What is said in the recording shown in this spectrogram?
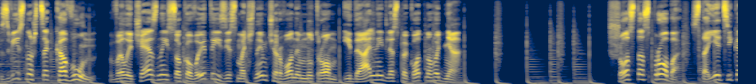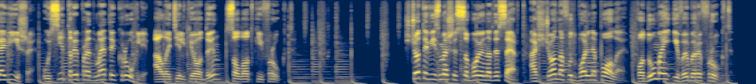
Звісно ж, це кавун. Величезний, соковитий зі смачним червоним нутром, ідеальний для спекотного дня. Шоста спроба стає цікавіше. Усі три предмети круглі, але тільки один солодкий фрукт. Що ти візьмеш із собою на десерт? А що на футбольне поле? Подумай і вибери фрукт.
